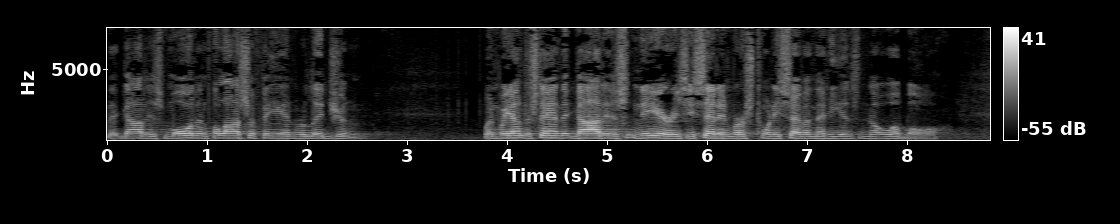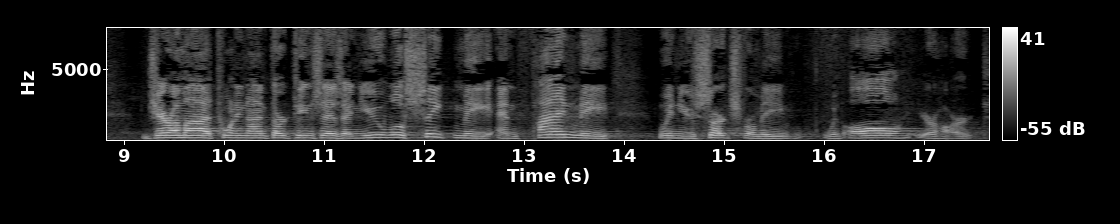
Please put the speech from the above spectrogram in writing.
that God is more than philosophy and religion. When we understand that God is near, as he said in verse 27, that he is knowable. Jeremiah 29:13 says, "And you will seek me and find me when you search for me with all your heart."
